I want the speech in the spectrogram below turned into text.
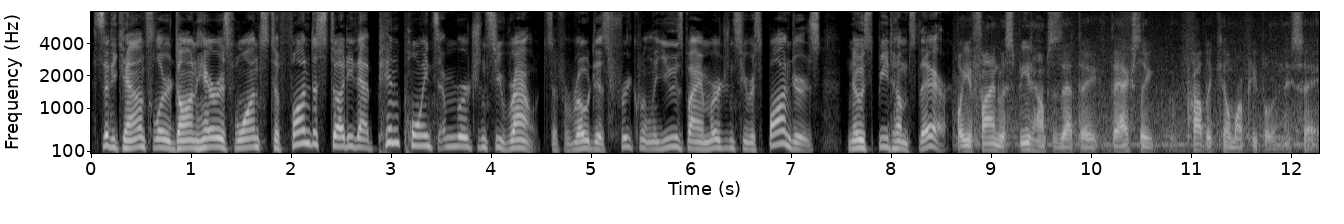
City Councilor Don Harris wants to fund a study that pinpoints emergency routes. If a road is frequently used by emergency responders, no speed humps there. What you find with speed humps is that they, they actually probably kill more people than they save.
